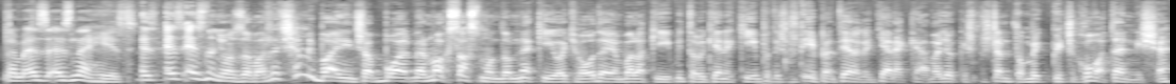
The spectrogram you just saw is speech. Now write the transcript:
Nem, ez, ez nehéz. Ez, ez, ez nagyon zavar. Tehát semmi baj nincs abból, mert max azt mondom neki, hogy ha oda jön valaki, mit tudom, egy képet, és most éppen tényleg a gyerekkel vagyok, és most nem tudom, még csak hova tenni se,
